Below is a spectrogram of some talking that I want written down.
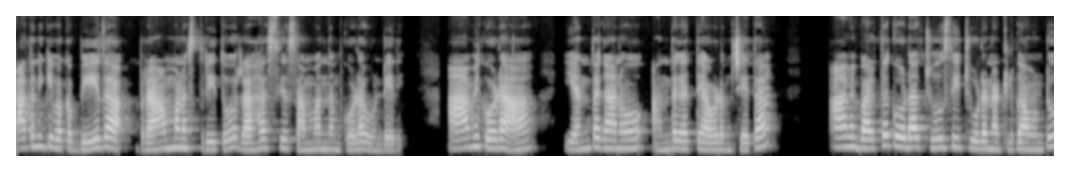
అతనికి ఒక బేద బ్రాహ్మణ స్త్రీతో రహస్య సంబంధం కూడా ఉండేది. ఆమె కూడా ఎంతగానో అందగత్తి అవడం చేత ఆమె భర్త కూడా చూసి చూడనట్లుగా ఉంటూ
